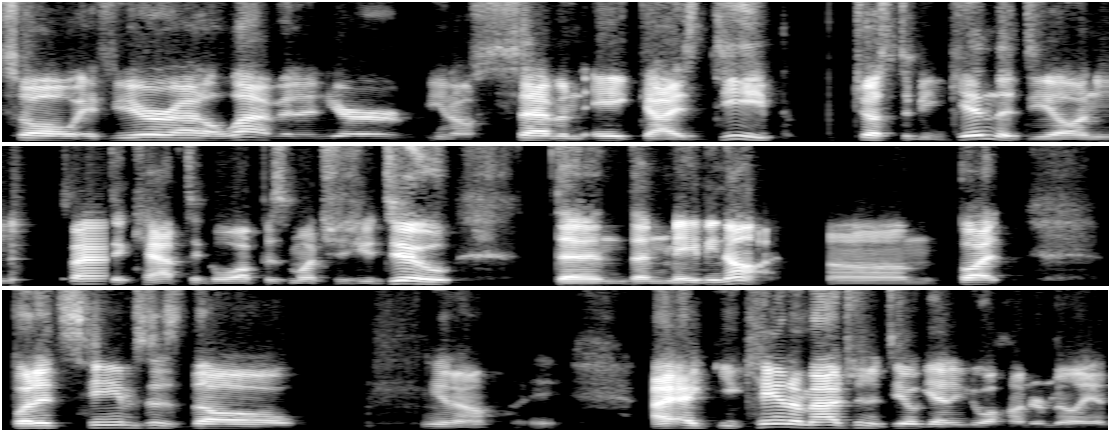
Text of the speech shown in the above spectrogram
So if you're at 11 and you're, you know, seven, eight guys deep just to begin the deal and you expect the cap to go up as much as you do, then then maybe not. Um, but but it seems as though you know I, I, you can't imagine a deal getting to 100 million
